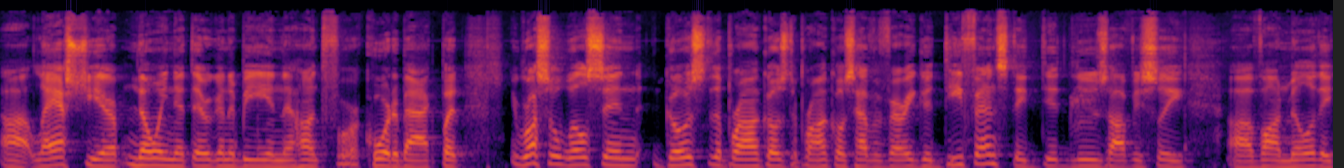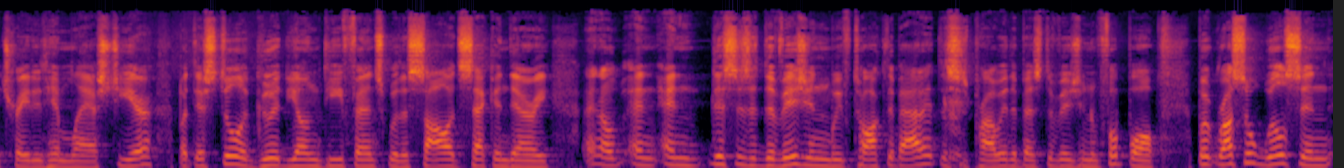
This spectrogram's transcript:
uh, last year, knowing that they were going to be in the hunt for a quarterback. But Russell Wilson goes to the Broncos. The Broncos have a very good defense. They did lose, obviously, uh, Von Miller. They traded him last year, but they're still a good young defense with a solid secondary. And, and, and this is a division, we've talked about it. This is probably the best division in football. But Russell Wilson,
